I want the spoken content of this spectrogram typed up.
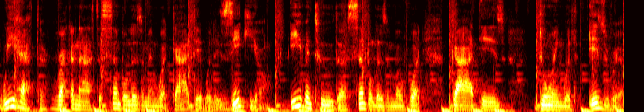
We have to recognize the symbolism in what God did with Ezekiel, even to the symbolism of what God is doing with Israel.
